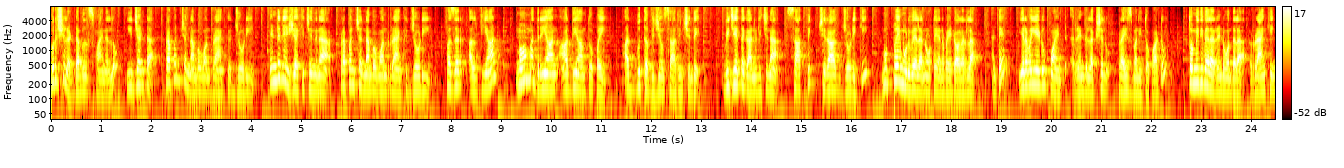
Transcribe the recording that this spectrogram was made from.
పురుషుల డబుల్స్ ఫైనల్లో ఈ జంట ప్రపంచ నంబర్ వన్ ర్యాంక్ జోడీ ఇండోనేషియాకి చెందిన ప్రపంచ నంబర్ వన్ ర్యాంక్ జోడీ ఫజర్ అల్ఫియాన్ మొహమ్మద్ రియాన్ ఆర్దియాంతోపై అద్భుత విజయం సాధించింది. విజేతగా నిలిచిన సాత్విక్ చిరాగ్ జోడీకి ముప్పై మూడు వేల నూట ఎనభై డాలర్ల అంటే ఇరవై ఏడు పాయింట్ రెండు లక్షలు ప్రైజ్ మనీతో పాటు తొమ్మిది వేల రెండు వందల ర్యాంకింగ్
